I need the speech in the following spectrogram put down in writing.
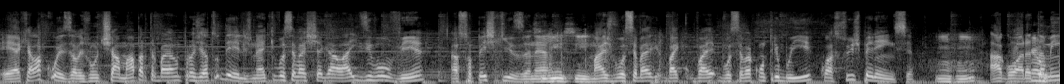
É aquela coisa, elas vão te chamar pra trabalhar no projeto deles, não é que você vai chegar lá e desenvolver a sua pesquisa, né? Sim, sim. Mas você vai, vai, vai, você vai contribuir com a sua experiência. Uhum. Agora É, também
